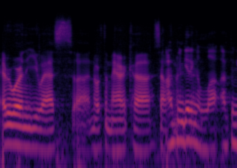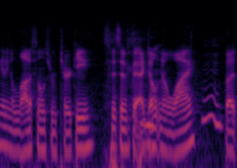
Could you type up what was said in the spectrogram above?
everywhere in the U.S., uh, North America, South. I've America. been getting a lot. I've been getting a lot of films from Turkey specifically. I don't know why, mm. but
